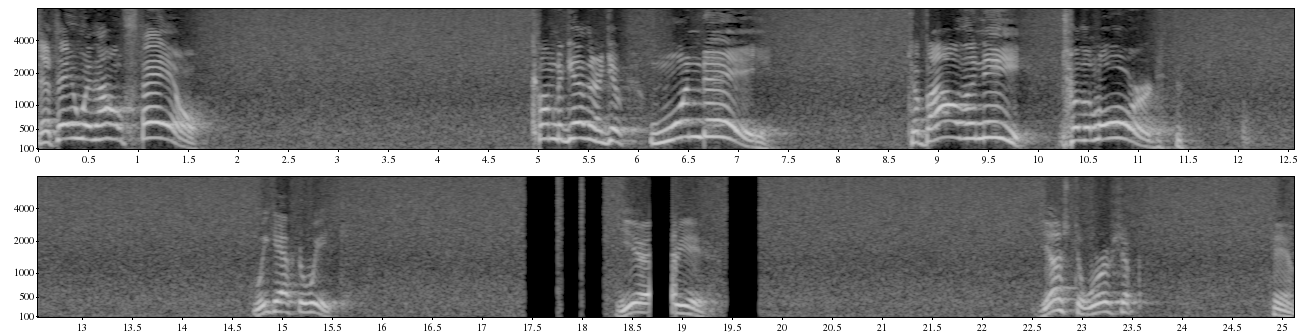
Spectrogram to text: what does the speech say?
that they without fail come together and give one day to bow the knee to the Lord week after week, year after year. just to worship Him.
